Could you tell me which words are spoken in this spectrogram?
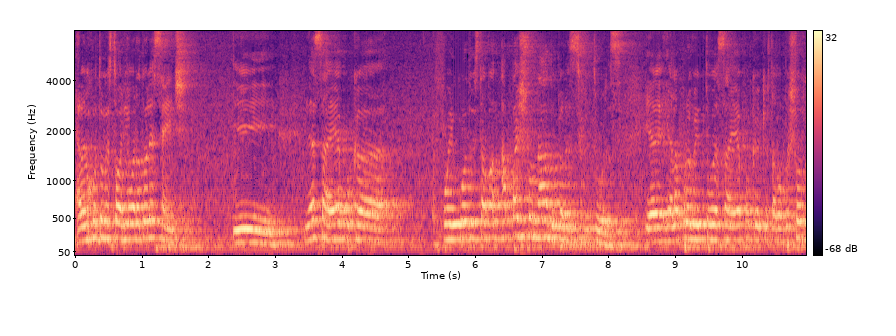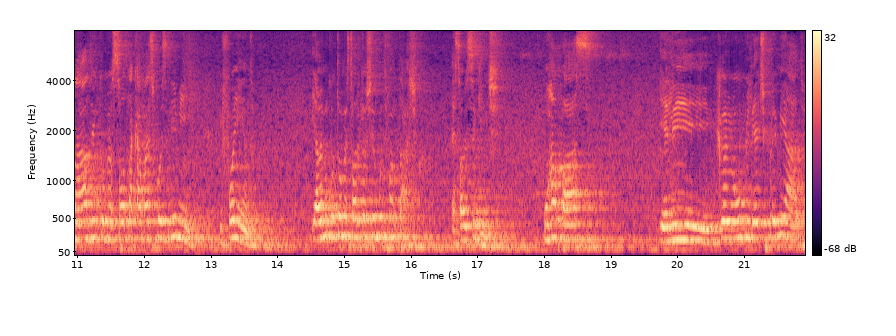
Ela me contou uma historinha, eu era adolescente. E nessa época foi quando eu estava apaixonado pelas escrituras. E ela aproveitou essa época que eu estava apaixonado e começou a atacar mais coisas em mim. E foi indo. E ela me contou uma história que eu achei muito fantástica. História é a seguinte: um rapaz, ele ganhou um bilhete premiado.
